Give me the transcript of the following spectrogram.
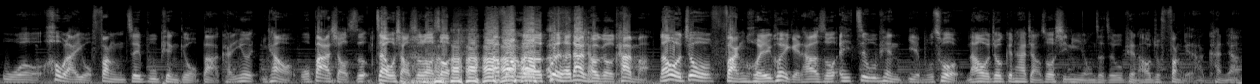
我后来有放这部片给我爸看，因为你看哦，我爸小时候在我小时候的时候，他放了《桂河大桥》给我看嘛，然后我就反回馈给他说，哎，这部片也不错。然后我就跟他讲说，《心灵勇者》这部片，然后就放给他看，这样。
